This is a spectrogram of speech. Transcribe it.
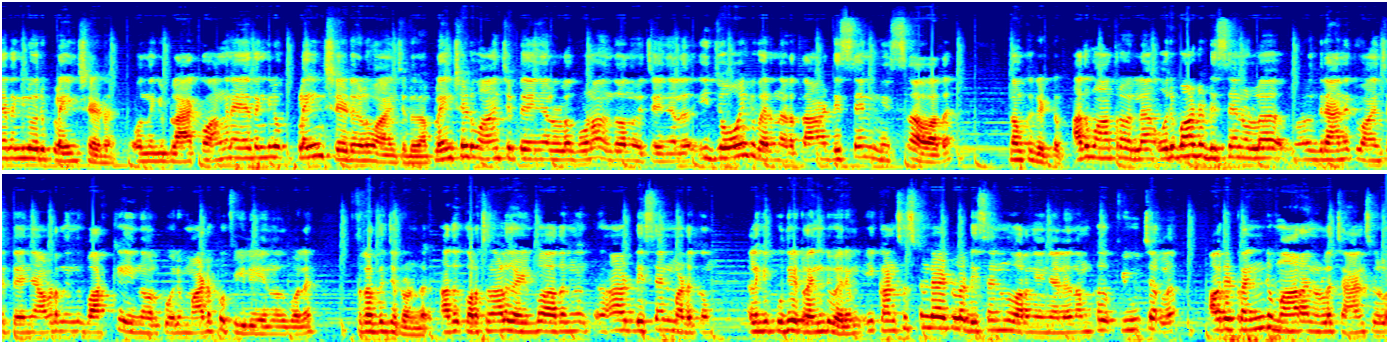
ഏതെങ്കിലും ഒരു പ്ലെയിൻ ഷെയ്ഡ് ഒന്നെങ്കിൽ ബ്ലാക്കോ അങ്ങനെ ഏതെങ്കിലും പ്ലെയിൻ ഷെയ്ഡുകൾ വാങ്ങിച്ചിടുക. പ്ലെയിൻ ഷെയ്ഡ് വാങ്ങിച്ചിട്ട് കഴിഞ്ഞാലുള്ള ഗുണം എന്താണെന്ന് വെച്ച് കഴിഞ്ഞാൽ ഈ ജോയിന്റ് വരുന്നിടത്ത് ആ ഡിസൈൻ മിസ് ആവാതെ നമുക്ക് കിട്ടും. അത് മാത്രമല്ല ഒരുപാട് ഡിസൈൻ ഉള്ള ഗ്രാനൈറ്റ് വാങ്ങിച്ചിട്ട് കഴിഞ്ഞാൽ അവിടെ നിന്ന് വർക്ക് ചെയ്യുന്നവർക്ക് ഒരു മടുപ്പ് ഫീൽ ചെയ്യുന്നത് പോലെ ശ്രദ്ധിച്ചിട്ടുണ്ട്. അത് കുറച്ച് നാൾ കഴിയുമ്പോൾ അതങ്ങ് ആ ഡിസൈൻ മടുക്കും അല്ലെങ്കിൽ പുതിയ ട്രെൻഡ് വരും. ഈ കൺസിസ്റ്റന്റ് ആയിട്ടുള്ള ഡിസൈൻ എന്ന് പറഞ്ഞു കഴിഞ്ഞാൽ നമുക്ക് ഫ്യൂച്ചറിൽ ആ ഒരു ട്രെൻഡ് മാറാനുള്ള ചാൻസുകൾ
